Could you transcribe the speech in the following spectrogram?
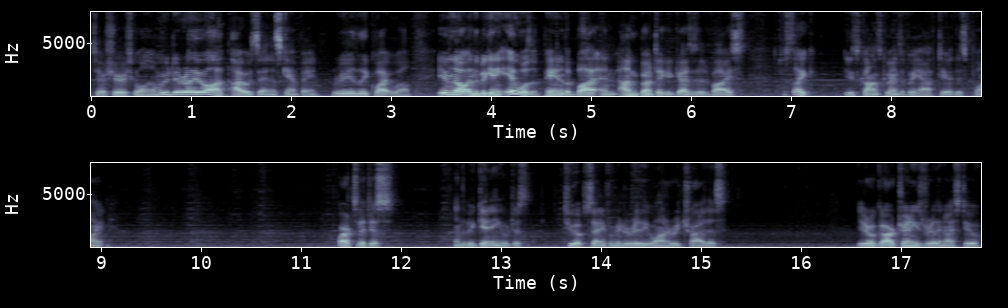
Tertiary goal, and we did really well, I would say, in this campaign. Really quite well. Even though in the beginning it was a pain in the butt, and I'm going to take you guys' advice. Just like, use consequence if we have to at this point. Parts of it just, in the beginning, were just too upsetting for me to really want to retry this. Euro guard training is really nice too.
